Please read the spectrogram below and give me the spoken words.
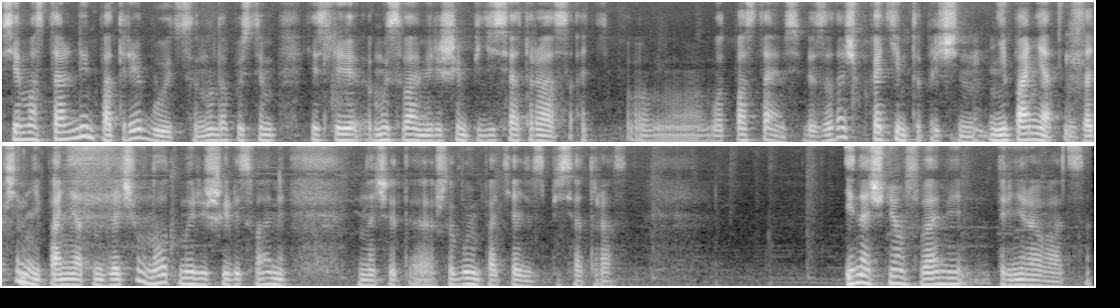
Всем остальным потребуется, ну, допустим, если мы с вами решим 50 раз, э, вот поставим себе задачу по каким-то причинам, непонятно зачем, непонятно для чего, но вот мы решили с вами, значит, э, что будем подтягиваться 50 раз. И начнем с вами тренироваться.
